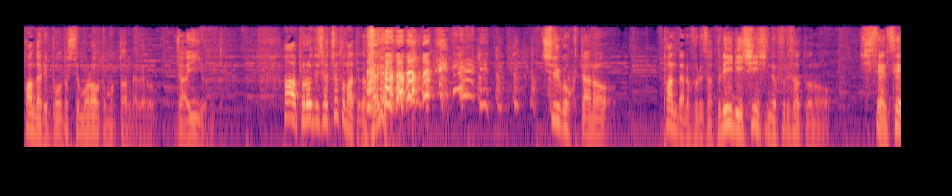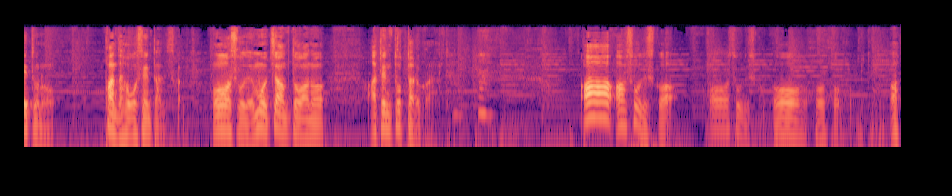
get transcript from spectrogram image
パンダリポートしてもらおうと思ったんだけどじゃあいいよみたいな。ああプロデューサーちょっと待ってください 中国ってあのパンダのふるさとリーリー・シンシンのふるさとの四川生徒のパンダ保護センターですか？ああそうだよ。もうちゃんとあの当てに取ってあるからみたいな。あああそうですか？ああそうですか。ああほうほうほうみたいな。あ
